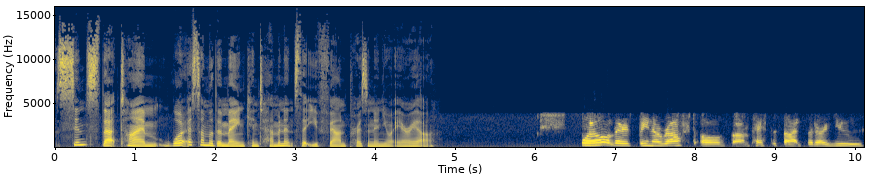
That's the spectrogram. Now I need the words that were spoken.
since that time, what are some of the main contaminants that you've found present in your area? Well, there's been a raft of um, pesticides that are used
